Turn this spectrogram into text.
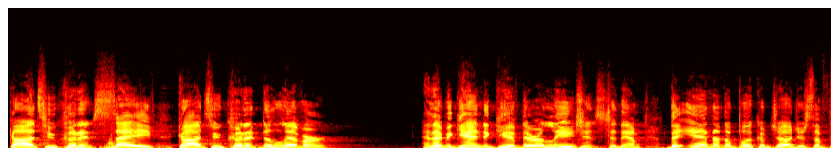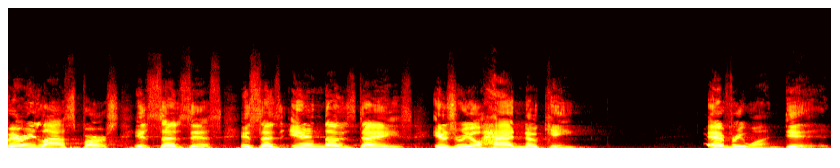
Gods who couldn't save, gods who couldn't deliver. And they began to give their allegiance to them. The end of the book of Judges, the very last verse, it says this it says, In those days, Israel had no king. Everyone did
